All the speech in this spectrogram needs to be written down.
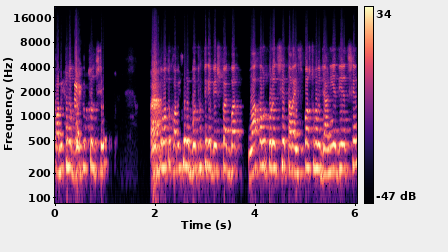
কমিশনের বৈঠক চলছে। ঐক্যমত্য কমিশনের বৈঠক থেকে বেশ কয়েকবার ওয়াক আউট করেছে, তারা স্পষ্টভাবে জানিয়ে দিয়েছেন।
